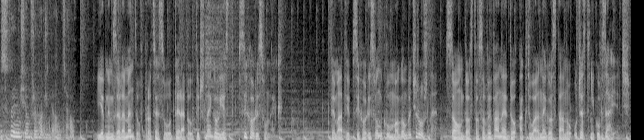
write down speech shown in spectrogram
e, z którymi się przychodzi do oddziału. Jednym z elementów procesu terapeutycznego jest psychorysunek. Tematy psychorysunku mogą być różne. Są dostosowywane do aktualnego stanu uczestników zajęć.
